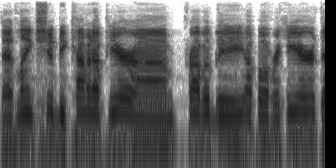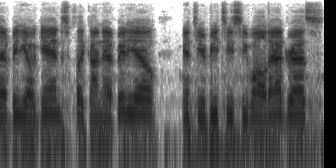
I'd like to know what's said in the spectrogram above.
That link should be coming up here, um, probably up over here. That video again, just click on that video, enter your BTC wallet address,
